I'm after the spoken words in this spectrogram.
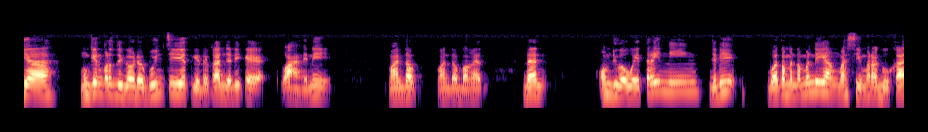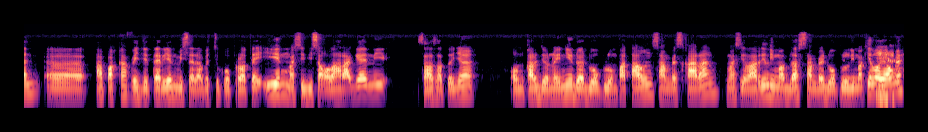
iya, mungkin perut juga udah buncit gitu kan. Jadi kayak wah ini Mantap, mantap banget. Dan Om juga weight training. Jadi buat teman-teman nih yang masih meragukan uh, apakah vegetarian bisa dapat cukup protein, masih bisa olahraga nih. Salah satunya Om Karjono ini udah 24 tahun sampai sekarang masih lari 15 sampai 25 kilo yeah. ya Om ya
